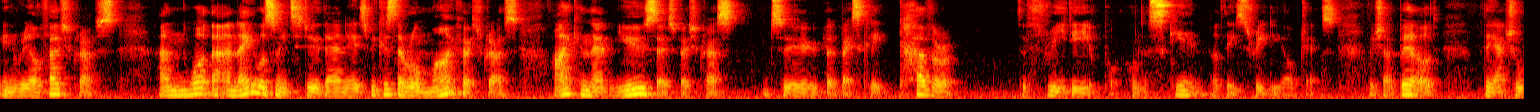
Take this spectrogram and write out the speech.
in real photographs. And what that enables me to do then is because they're all my photographs, I can then use those photographs to basically cover the 3D on the skin of these 3D objects, which I build, the actual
